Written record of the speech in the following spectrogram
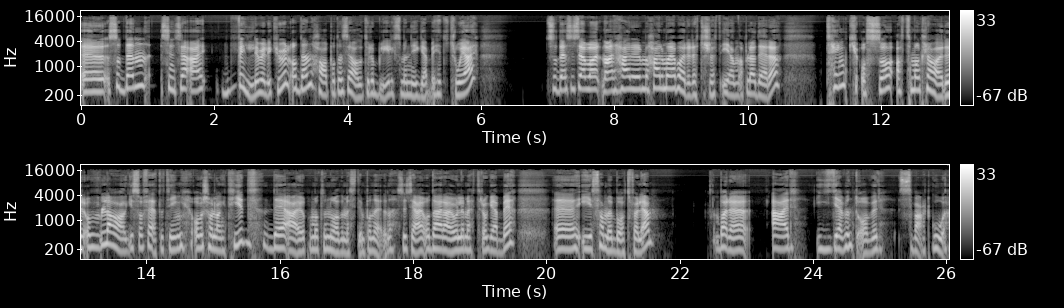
Eh, så den syns jeg er veldig, veldig kul, og den har potensial til å bli liksom en ny Gabby-hit, tror jeg. Så det syns jeg var Nei, her, her, må jeg bare rett og slett igjen applaudere. tenk også at man klarer å lage så fete ting over så lang tid. Det er jo på en måte noe av det mest imponerende, syns jeg. Og der er jo Lemetre og Gabby eh, i samme båt, føler jeg. Bare er jevnt over svært gode.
